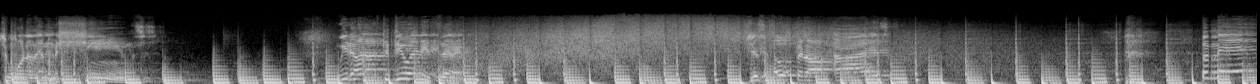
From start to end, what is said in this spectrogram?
to one of them machines. We don't have to do anything. Just open our eyes. But man,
